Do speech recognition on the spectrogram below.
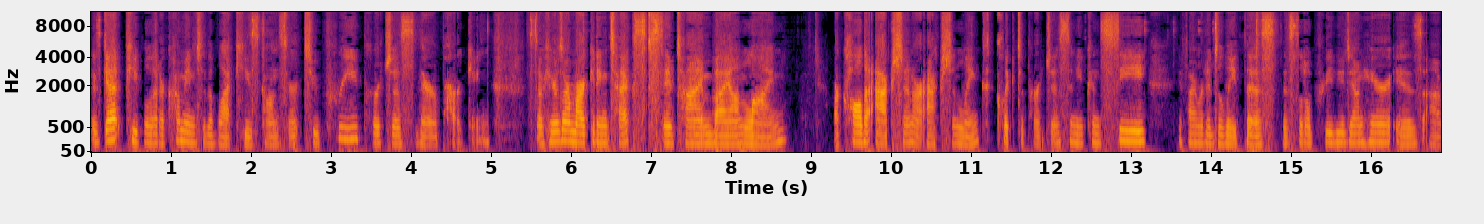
is get people that are coming to the Black Keys concert to pre-purchase their parking. So here's our marketing text, save time, buy online. Our call to action, our action link, click to purchase, and you can see if I were to delete this, this little preview down here is uh,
